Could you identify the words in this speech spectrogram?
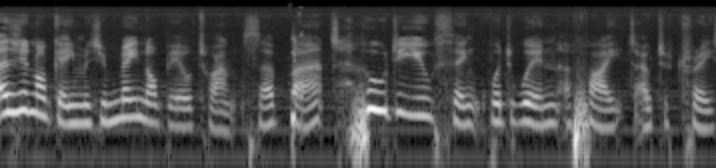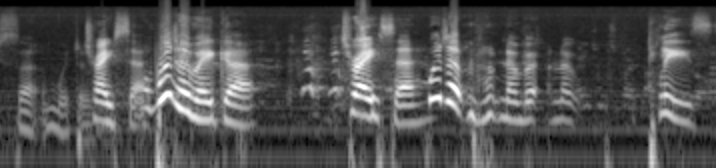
As you're not gamers, you may not be able to answer, but who do you think would win a fight out of Tracer and Widow? Tracer. A Widowmaker. Tracer. Widow. No, but no. Please,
